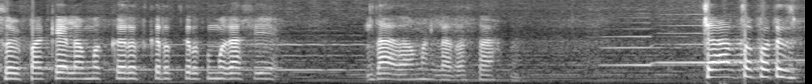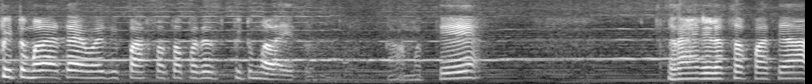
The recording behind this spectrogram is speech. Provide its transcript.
स्वयंपाक केला मग करत करत करत मग अशी दादा म्हटला तसा चार चपात्याचं पीठ मळायच्या ऐवजी पाच सहा चपात्याचं पीठ मळायचं. मग ते राहिलेल्या चपात्या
